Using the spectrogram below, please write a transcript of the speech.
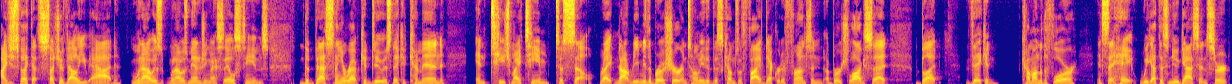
I just feel like that's such a value add. When I was when I was managing my sales teams, the best thing a rep could do is they could come in and teach my team to sell, right? Not read me the brochure and tell me that this comes with five decorative fronts and a birch log set, but they could come onto the floor and say, "Hey, we got this new gas insert.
